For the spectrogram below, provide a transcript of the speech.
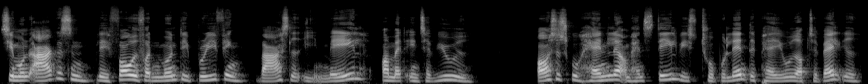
Simon Arkesen blev forud for den mundtlige briefing varslet i en mail om, at interviewet også skulle handle om hans delvis turbulente periode op til valget,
